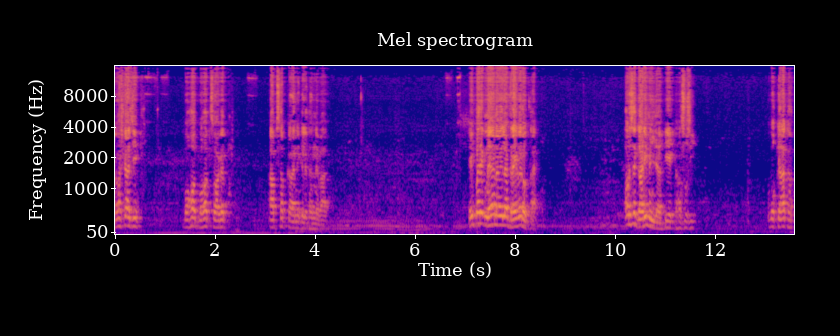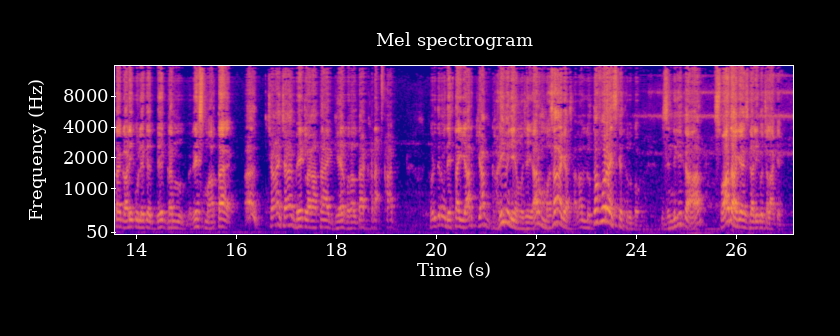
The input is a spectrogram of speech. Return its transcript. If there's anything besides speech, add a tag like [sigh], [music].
नमस्कार जी। बहुत बहुत स्वागत आप सबका आने के लिए धन्यवाद। एक बार एक नया नवेला ड्राइवर होता है और उसे गाड़ी मिल जाती है एक सी वो क्या करता है? गाड़ी को लेकर देख गन, रेस मारता है चाय चाय, ब्रेक लगाता है, गियर बदलता है, खड़ा खट थोड़ी देर में देखता है, यार, क्या गाड़ी मिली है मुझे, यार, मज़ा आ गया साला, लुत्फ हो रहा है इसके थ्रू तो। ज़िंदगी का स्वाद आ गया इस गाड़ी को चला के।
